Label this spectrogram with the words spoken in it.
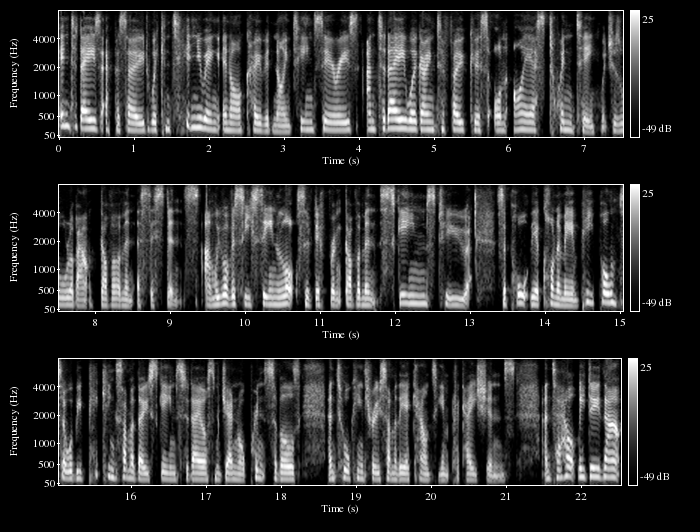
In today's episode, we're continuing in our COVID 19 series, and today we're going to focus on IAS 20, which is all about government assistance. And we've obviously seen lots of different government schemes to support the economy and people. So we'll be picking some of those schemes today or some general principles and talking through some of the accounting implications. And to help me do that,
